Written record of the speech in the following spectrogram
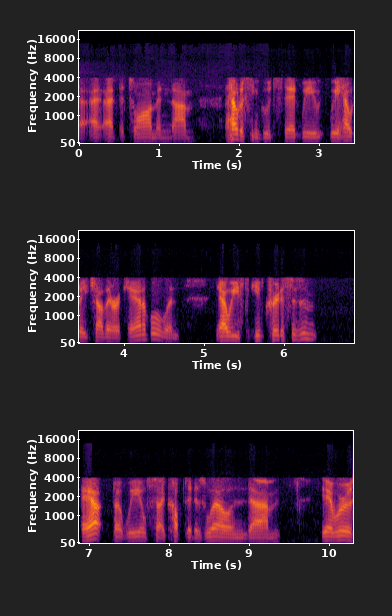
at, at the time, and um, held us in good stead. We we held each other accountable, and know we used to give criticism out, but we also copped it as well. And um, yeah, we're a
